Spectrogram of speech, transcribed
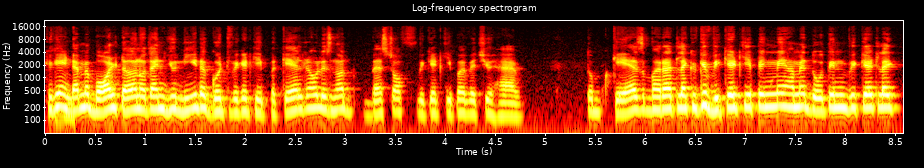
क्योंकि इंडिया में बॉल टर्न होता है and you need a good wicket keeper K Rahul is not best of wicket keeper which you have तो के एस भरत लाइक क्योंकि विकेट कीपिंग में हमें दो तीन विकेट लाइक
